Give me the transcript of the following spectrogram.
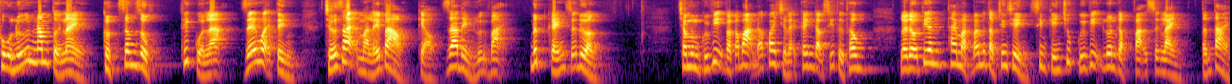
Phụ nữ năm tuổi này cực dâm dục, thích của lạ, dễ ngoại tình, chớ dại mà lấy vào, kẻo gia đình lụi bại, đứt gánh giữa đường. Chào mừng quý vị và các bạn đã quay trở lại kênh Đạo sĩ Tử Thông. Lời đầu tiên, thay mặt ban biên tập chương trình, xin kính chúc quý vị luôn gặp vạn sự lành, tấn tài,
